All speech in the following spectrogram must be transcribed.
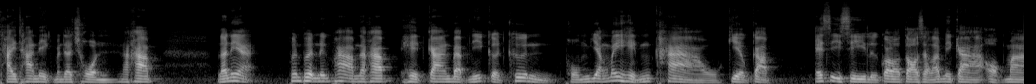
ไททานิกมันจะชนนะครับ แล้วเนี่ยเพื่อนๆนึกภาพนะครับ เหตุการณ์แบบนี้เกิดขึ้น ผมยังไม่เห็นข่าวเกี่ยวกับ SEC หรือกรตสหรัฐอเมริกาออกมา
